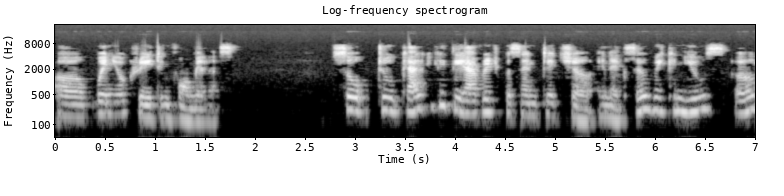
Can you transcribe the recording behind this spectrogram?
uh, when you're creating formulas. So to calculate the average percentage uh, in Excel, we can use a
